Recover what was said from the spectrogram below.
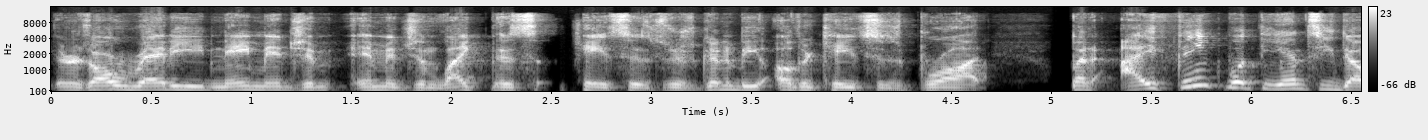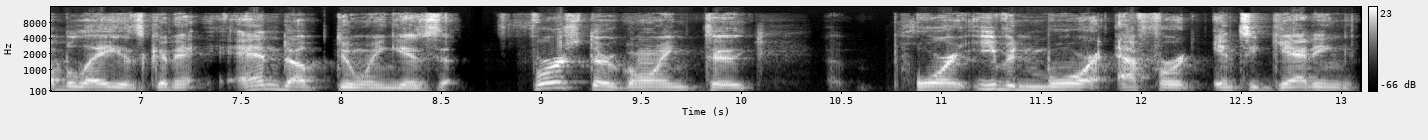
there's already name, image, image, and likeness cases. There's going to be other cases brought. But I think what the NCAA is going to end up doing is first, they're going to pour even more effort into getting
